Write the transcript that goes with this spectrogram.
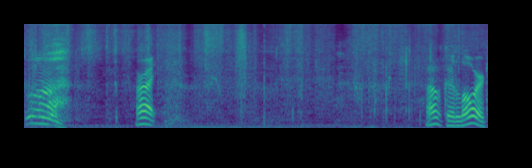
Ugh. All right. Oh, good lord.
